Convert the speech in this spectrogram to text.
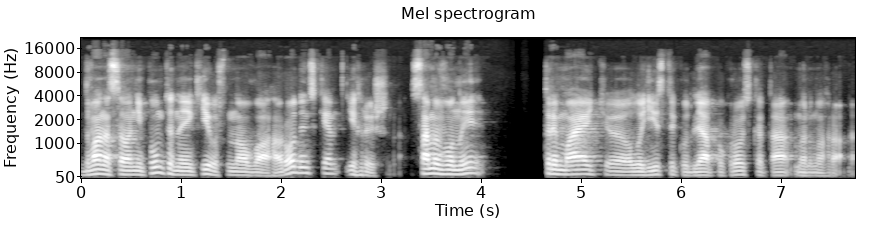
Два населені пункти, на які основна увага: Родинське і Гришине. Саме вони тримають е, логістику для Покровська та Мирнограда.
